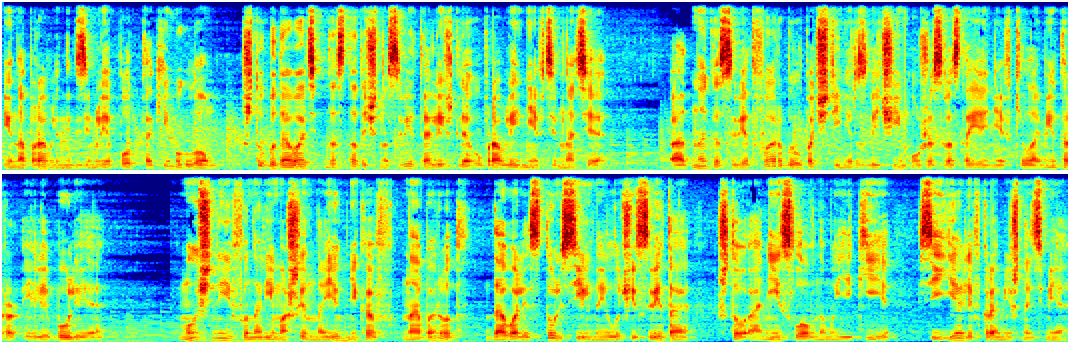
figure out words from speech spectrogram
и направлены к земле под таким углом, чтобы давать достаточно света лишь для управления в темноте. Однако свет фар был почти неразличим уже с расстояния в километр или более – Мощные фонари машин наемников, наоборот, давали столь сильные лучи света, что они, словно маяки, сияли в кромешной тьме.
